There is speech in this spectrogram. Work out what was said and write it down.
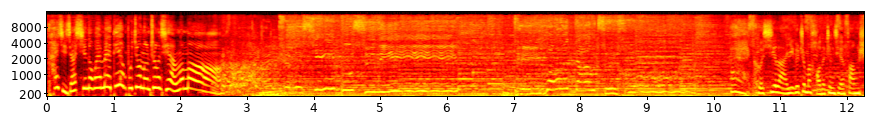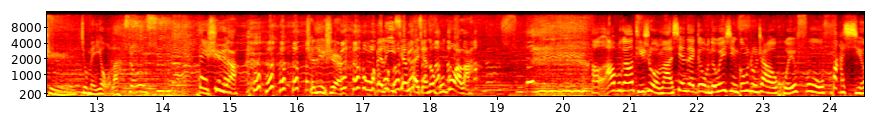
开几家新的外卖店，不就能挣钱了吗？可惜不可惜了，一个这么好的挣钱方式就没有了。但是，啊，陈女士，为了一千块钱都不过了。好，阿布刚刚提示我们啊，现在给我们的微信公众账号回复“发型”，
